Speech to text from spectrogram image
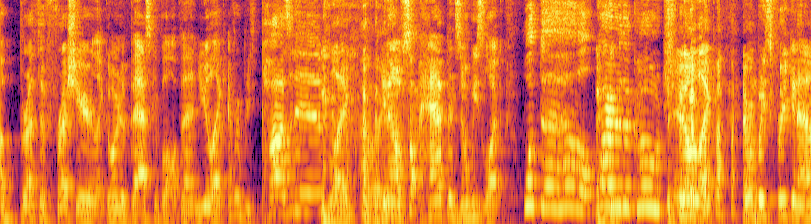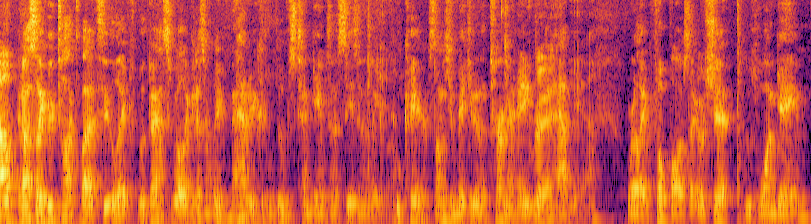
a breath of fresh air, like going to a basketball event. You're like everybody's positive, like Oh, you know, if something happens, nobody's like, "What the hell? Fire the coach!" You know, like everybody's freaking out. And also, like we talked about it too, like with basketball, like it doesn't really matter. You could lose ten games in a season, and like Yeah. who cares? As long as you make it in the tournament, anything Right. can happen. Yeah, Where like football, it's like oh shit, lose one game,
